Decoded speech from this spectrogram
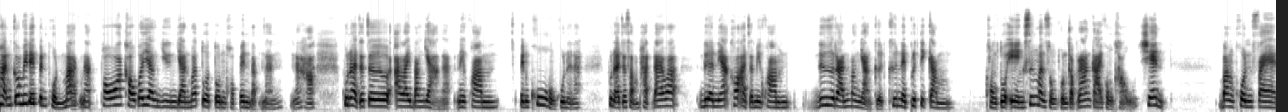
มันก็ไม่ได้เป็นผลมากนัก เพราะว่าเขาก็ยังยืนยันว่าตัวตนเขาเป็นแบบนั้นนะคะ คุณอาจจะเจออะไรบางอย่างอะในความเป็นคู่ของคุณอะนะคุณอาจจะสัมผัสได้ว่า เดือนนี้เขาอาจจะมีความดื้อรั้นบางอย่างเกิดขึ้นในพฤติกรรมของตัวเอง ซึ่งมันส่งผลกับร่างกายของเขา เช่น บางคนแฟน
